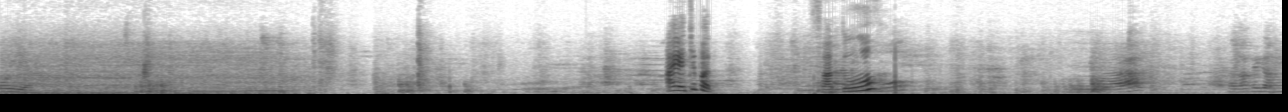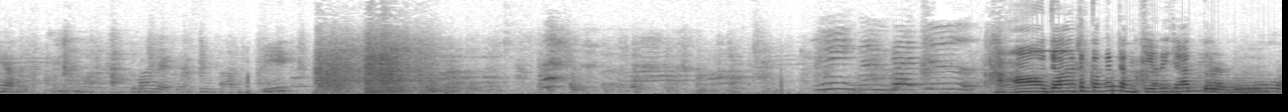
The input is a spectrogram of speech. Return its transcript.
Oh iya Ayo cepat. Satu. Dua. Kakak pegang ya. Kebalik sini tadi. Ah, jangan kencang-kencang kiri jatuh.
